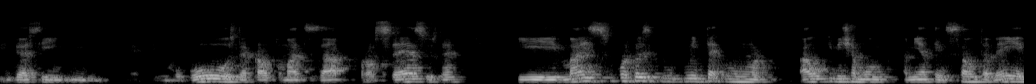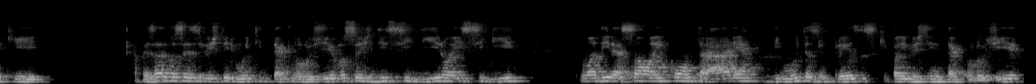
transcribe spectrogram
investe em, em robôs, né, para automatizar processos, né? E mais uma coisa, uma, algo que me chamou a minha atenção também é que, apesar de vocês investirem muito em tecnologia, vocês decidiram aí seguir uma direção aí contrária de muitas empresas que estão investindo em tecnologia,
